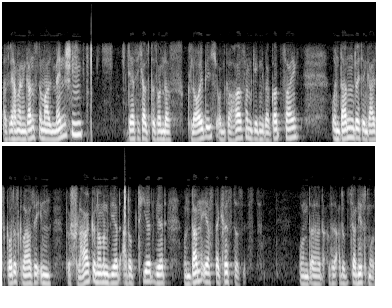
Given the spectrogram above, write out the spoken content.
Also wir haben einen ganz normalen Menschen, der sich als besonders gläubig und gehorsam gegenüber Gott zeigt und dann durch den Geist Gottes quasi in Beschlag genommen wird, adoptiert wird und dann erst der Christus ist. Und äh, also Adoptionismus.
